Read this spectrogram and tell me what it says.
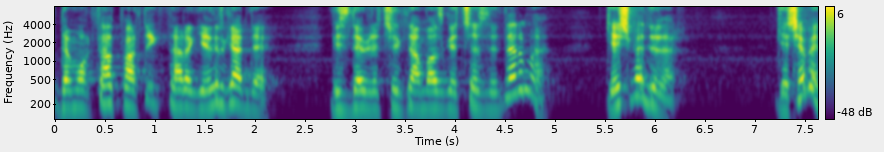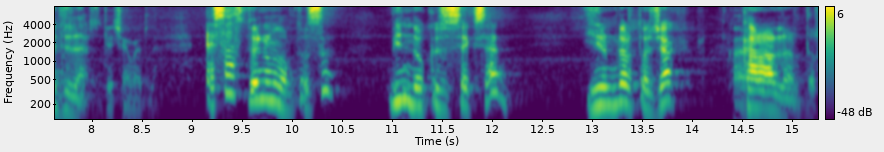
Demokrat Parti iktidara gelirken de biz devletçilikten vazgeçeceğiz dediler ama geçmediler. Geçemediler. Geçemediler. Esas dönüm noktası 1980 24 Ocak Karar. kararlarıdır.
